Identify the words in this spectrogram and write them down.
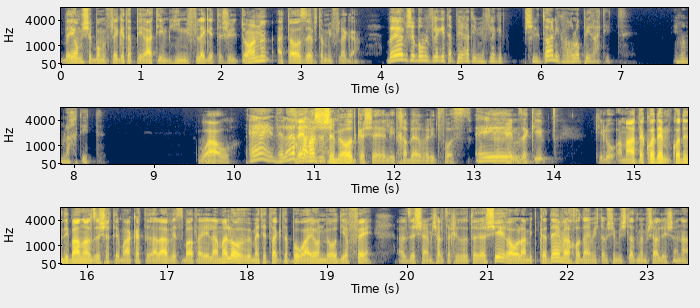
ביום שבו מפלגת הפיראטים היא מפלגת השלטון, אתה עוזב את המפלגה. ביום שבו מפלגת הפיראטים היא מפלגת שלטון, היא כבר לא פיראטית. היא ממלכתית. וואו. אין, זה לא יכול... זה משהו שמאוד קשה להתחבר ולתפוס. אתה אה, מבין? זה כאילו... כאילו, אמרת קודם, קודם דיברנו על זה שאתם רק הטרלה, והסברת לי למה לא, ובאמת הצגת פה רעיון מאוד יפה, על זה שהממשל צריך להיות יותר ישיר, העולם מתקדם, ואנחנו עדיין משתמשים בשיטת ממשל ישנה.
